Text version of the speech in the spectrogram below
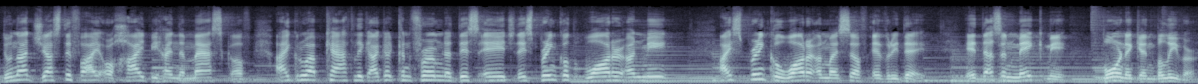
Do not justify or hide behind the mask of I grew up Catholic, I got confirmed at this age, they sprinkled water on me. I sprinkle water on myself every day. It doesn't make me born again believer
